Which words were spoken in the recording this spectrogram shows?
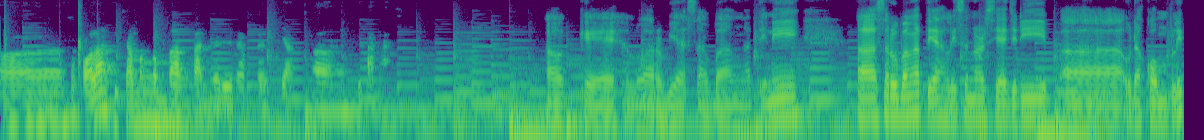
uh, sekolah bisa mengembangkan dari referensi yang uh, kita kasih. Oke, luar biasa banget. Ini uh, seru banget ya listeners ya. Jadi uh, udah komplit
